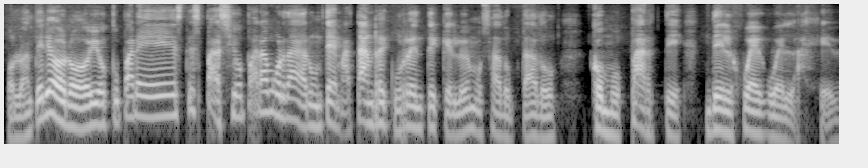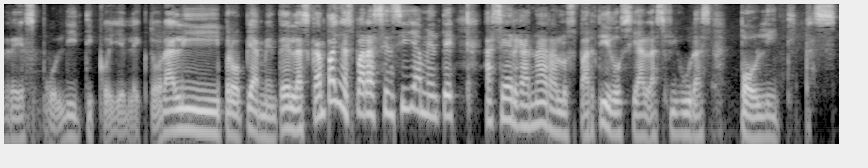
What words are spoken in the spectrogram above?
Por lo anterior, hoy ocuparé este espacio para abordar un tema tan recurrente que lo hemos adoptado como parte del juego el ajedrez político y electoral y propiamente de las campañas para sencillamente hacer ganar a los partidos y a las figuras políticas.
